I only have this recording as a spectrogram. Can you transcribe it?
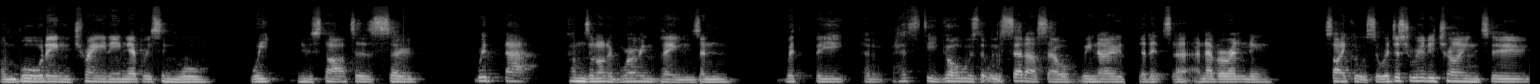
onboarding, training every single week, new starters. So with that comes a lot of growing pains. And with the kind of hefty goals that we've set ourselves, we know that it's a, a never ending cycle. So we're just really trying to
